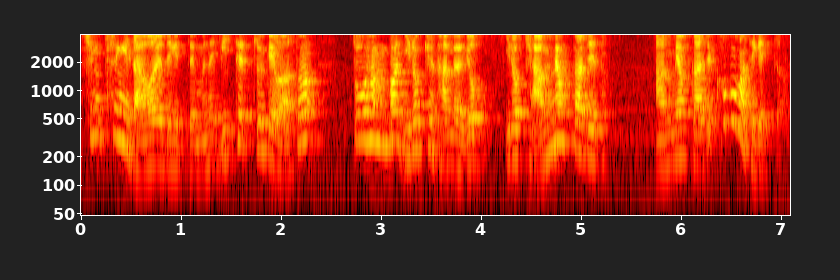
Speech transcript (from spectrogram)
층층이 나와야 되기 때문에 밑에 쪽에 와서 또 한번 이렇게 가면 옆 이렇게 앞면까지 앞면까지 커버가 되겠죠.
